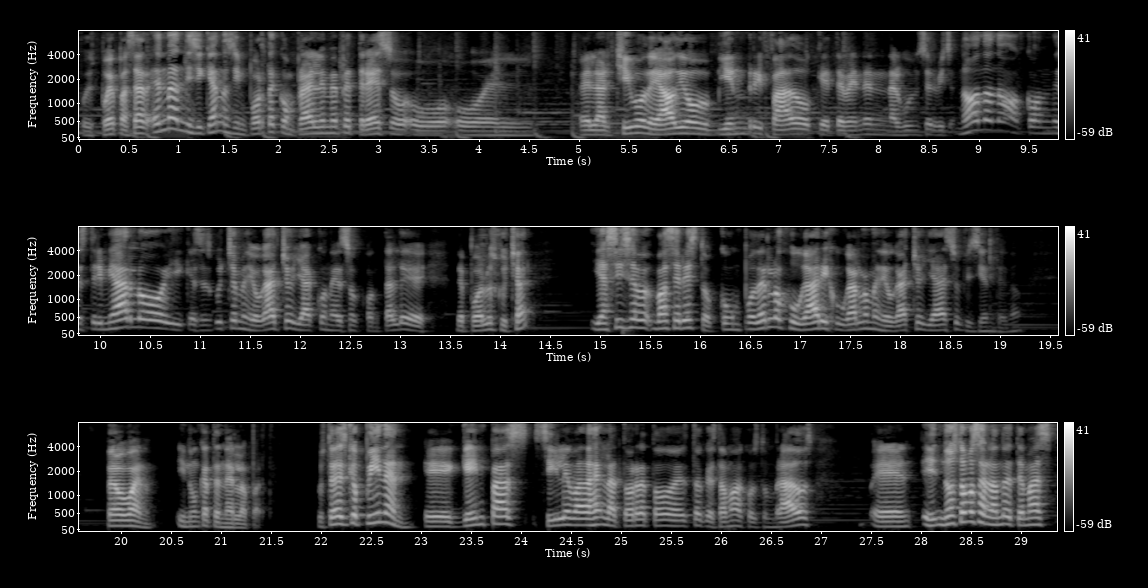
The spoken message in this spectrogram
pues puede pasar. Es más, ni siquiera nos importa comprar el MP3 o, el, el, archivo de audio bien rifado que te venden en algún servicio. No, no, no, con streamearlo y que se escuche medio gacho, ya con eso, con tal de, de poderlo escuchar. Y así se va a hacer esto. Con poderlo jugar y jugarlo medio gacho ya es suficiente, ¿no? Pero bueno, y nunca tenerlo aparte. ¿Ustedes qué opinan? Eh, ¿Game Pass sí le va a dar en la torre a todo esto que estamos acostumbrados? Eh, no estamos hablando de temas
